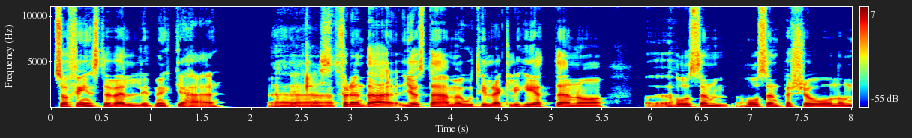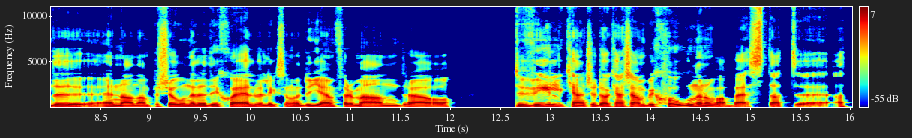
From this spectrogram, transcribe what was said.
så finns det väldigt mycket här. Uh, för den där, just det här med otillräckligheten och hos, en, hos en person, om du är en annan person eller dig själv, liksom, och du jämför med andra och du vill kanske, du har kanske ambitionen att vara bäst, att, uh, att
